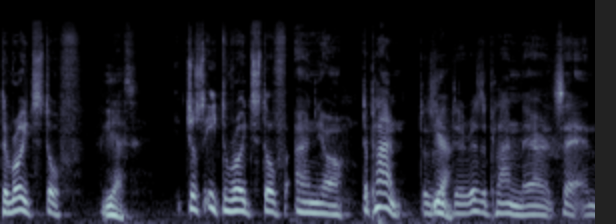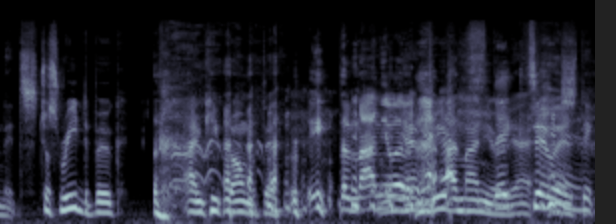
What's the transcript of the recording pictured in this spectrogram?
the right stuff. Yes. Just eat the right stuff, and you're the plan. There's Yeah. a, there is a plan there. It's and it's just read the book and keep going with it. Read the manual Yeah, read the manual, stick yeah. to it. Stick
